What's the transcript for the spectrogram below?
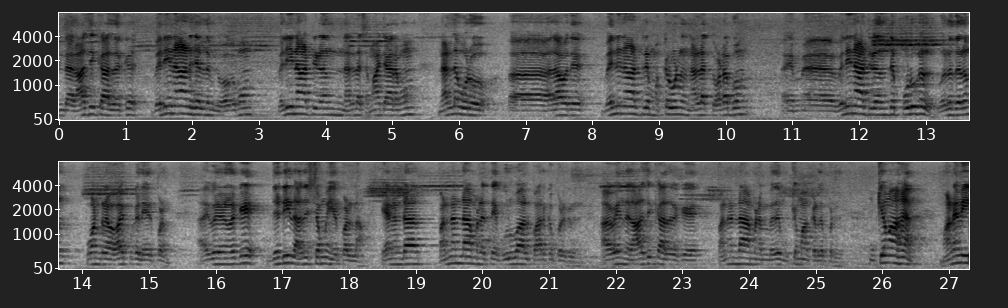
இந்த ராசிக்காரருக்கு வெளிநாடு செல்லும் யோகமும் வெளிநாட்டிலிருந்து நல்ல சமாச்சாரமும் நல்ல ஒரு அதாவது வெளிநாட்டு மக்களுடன் நல்ல தொடர்பும் வெளிநாட்டிலிருந்து பொருள்கள் வருதலும் போன்ற வாய்ப்புகள் ஏற்படும். இவர்களுக்கு திடீர் அதிர்ஷ்டமும் ஏற்படலாம். ஏனென்றால் பன்னெண்டாம் இடத்தை குருவால் பார்க்கப்படுகிறது. ஆகவே இந்த ராசிக்காரருக்கு பன்னெண்டாம் இடம் என்பது முக்கியமாக கருதப்படுது. முக்கியமாக மனைவி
